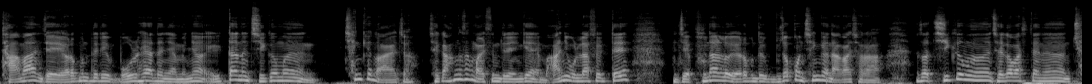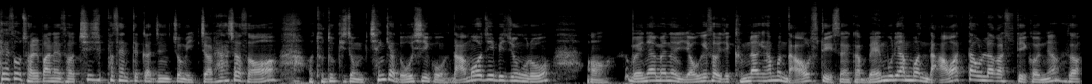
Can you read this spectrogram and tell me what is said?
다만 이제 여러분들이 뭘 해야 되냐면요. 일단은 지금은 챙겨놔야죠. 제가 항상 말씀드리는 게 많이 올랐을 때 이제 분할로 여러분들 무조건 챙겨 나가셔라. 그래서 지금은 제가 봤을 때는 최소 절반에서 70%까지는 좀 익절하셔서 어, 두둑히 좀 챙겨 놓으시고 나머지 비중으로 어 왜냐면은 여기서 이제 급락이 한번 나올 수도 있어요. 그러니까 매물이 한번 나왔다 올라갈 수도 있거든요. 그래서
